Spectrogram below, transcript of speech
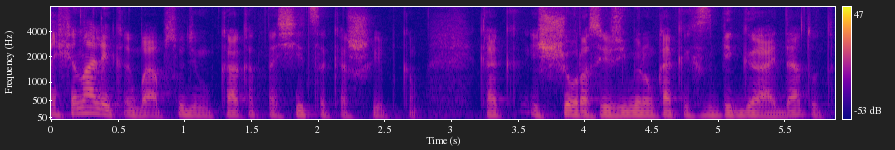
И в финале как бы обсудим, как относиться к ошибкам, как еще раз резюмируем, как их избегать, да, тут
